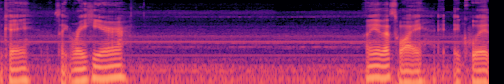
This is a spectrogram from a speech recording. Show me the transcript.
Okay. It's like right here. Oh yeah, that's why it it quit.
